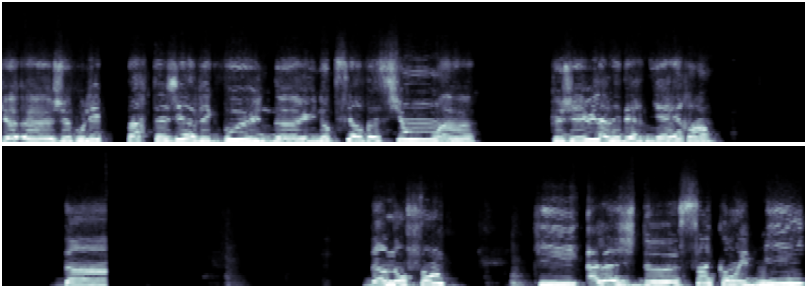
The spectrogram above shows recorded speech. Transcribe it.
je voulais partager avec vous une, observation que j'ai eue l'année dernière d'un enfant qui, à l'âge de 5 ans et demi,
